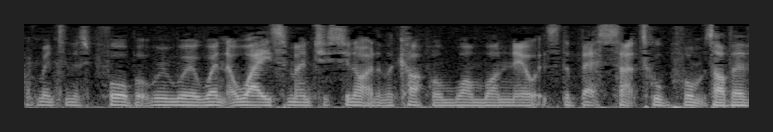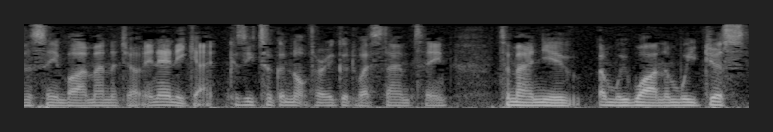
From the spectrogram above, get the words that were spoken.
I've mentioned this before, but when we went away to Manchester United in the Cup and won 1 0, it's the best tactical performance I've ever seen by a manager in any game because he took a not very good West Ham team to Man U and we won and we just.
